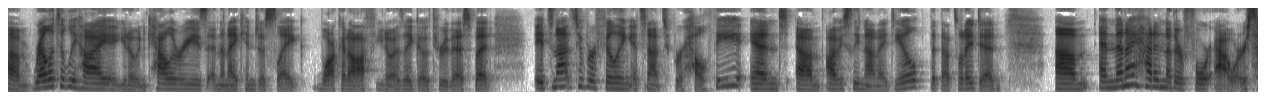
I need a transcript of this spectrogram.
um, relatively high, you know, in calories, and then I can just like walk it off, you know, as I go through this. But it's not super filling, it's not super healthy, and um, obviously not ideal. But that's what I did. Um, and then I had another four hours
